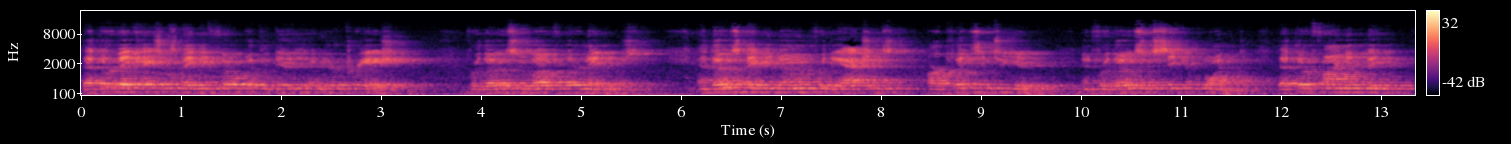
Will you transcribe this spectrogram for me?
that their vacations may be filled with the beauty of your creation, for those who love their neighbors, and those may be known for the actions are pleasing to you, and for those who seek employment, that their finding may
